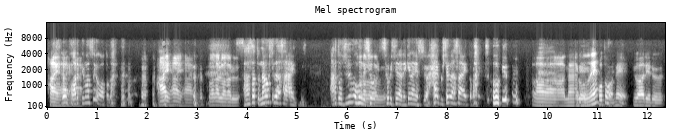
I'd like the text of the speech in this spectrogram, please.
はいはい、すごい壊はいれてますよとか、はいはいはい。わかるわかる。さっさと直してください。あと15分で処理しないといけないですよ、早くしてくださいとか、そういう。ああ、なるほどね。ことをね、言われる、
